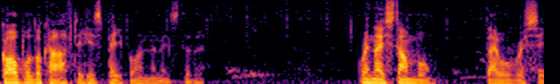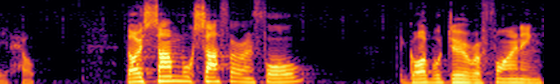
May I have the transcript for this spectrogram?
God will look after his people in the midst of it. When they stumble, they will receive help. Though some will suffer and fall, God will do a refining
